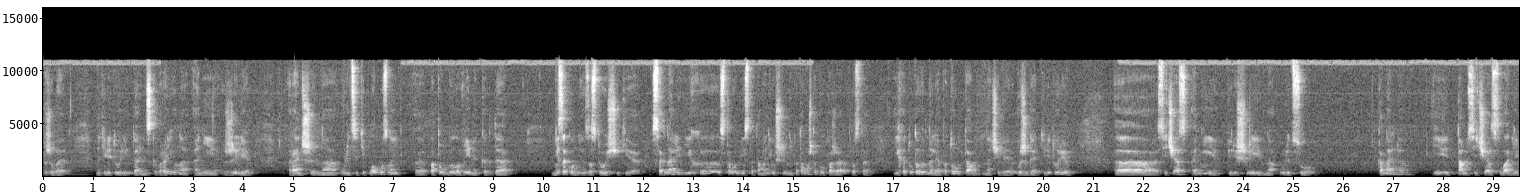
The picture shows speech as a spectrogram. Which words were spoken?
проживает на территории Дарницкого района. Они жили раньше на улице Тепловозной, э, потом было время, когда незаконные застройщики согнали их э, с того места, там они ушли не потому, что был пожар, а просто их оттуда выгнали, а потом там начали выжигать территорию. Э, Сейчас они перешли на улицу Канальную, и там сейчас лагерь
